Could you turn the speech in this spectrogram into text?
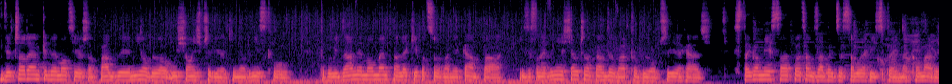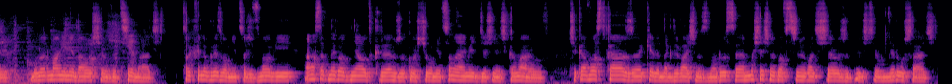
Wieczorem, kiedy emocje już opadły, miło było usiąść przy wielkim ognisku. To był idealny moment na lekkie podsumowanie kampa i zastanowienie się, czy naprawdę warto było przyjechać. Z tego miejsca polecam zabrać ze sobą jakiś spray na komary, bo normalnie nie dało się wytrzymać. Co chwilę gryzło mnie coś w nogi, a następnego dnia odkryłem, że ukuściło mnie co najmniej 10 komarów. Ciekawostka, że kiedy nagrywaliśmy z Morusem, musieliśmy powstrzymywać się, żeby się nie ruszać.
